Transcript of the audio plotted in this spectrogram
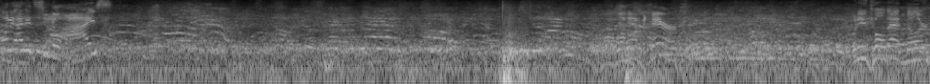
What? I didn't see no eyes. What happened there? What do you call that, Miller?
